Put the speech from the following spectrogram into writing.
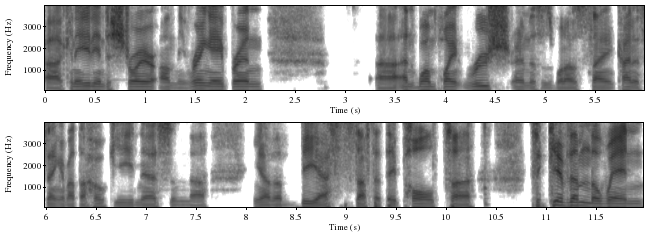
uh, Canadian Destroyer on the ring apron. Uh, at one point, Rush, and this is what I was saying, kind of saying about the hokiness and uh, you know the BS stuff that they pull to to give them the win.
